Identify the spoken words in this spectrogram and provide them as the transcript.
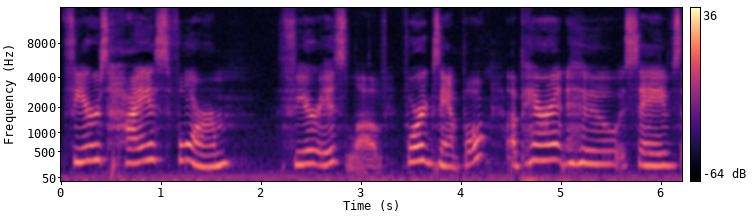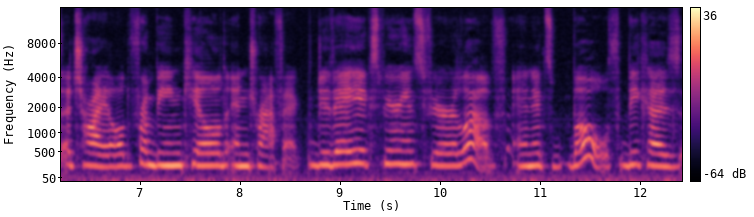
fear's highest form, fear is love. For example, a parent who saves a child from being killed in traffic, do they experience fear or love? And it's both because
